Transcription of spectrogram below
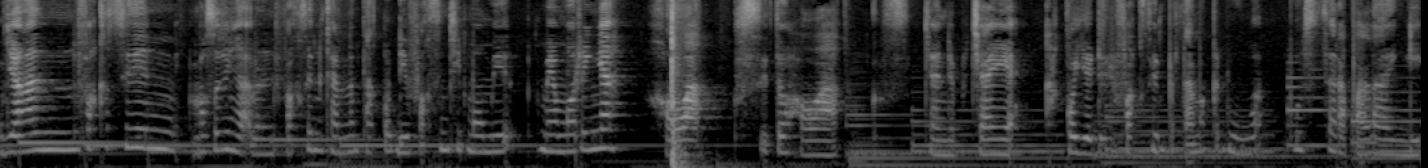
jangan vaksin maksudnya nggak benar vaksin karena takut divaksin sih chip memorinya hoax itu hoax. Jangan dipercaya aku jadi vaksin pertama kedua booster apa lagi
